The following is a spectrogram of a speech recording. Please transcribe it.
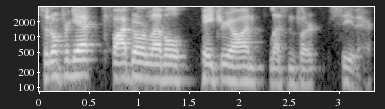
So don't forget, $5 level, Patreon, lessons learned. See you there.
